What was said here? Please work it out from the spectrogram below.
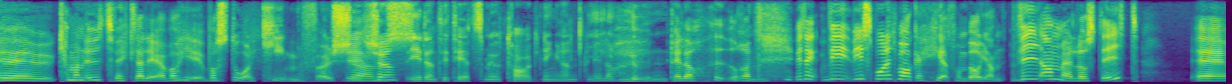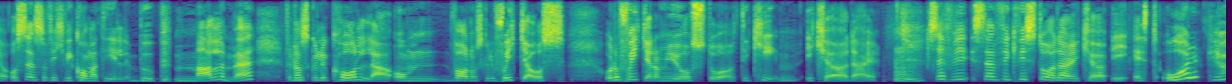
Eh, kan man utveckla det? Vad, vad står KIM för? Är könsidentitetsmottagningen i Eller- Lund. Eller hur? Vi, tänkte, vi, vi spolar tillbaka helt från början. Vi anmälde oss dit eh, och sen så fick vi komma till BUP Malmö för de skulle kolla om vad de skulle skicka oss. Och då skickade de ju oss då till Kim i kö där. Mm. Sen, sen fick vi stå där i kö i ett år. Ja.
